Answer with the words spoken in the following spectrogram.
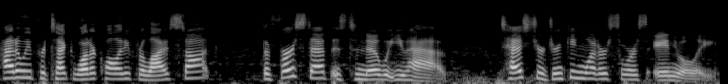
How do we protect water quality for livestock? The first step is to know what you have. Test your drinking water source annually.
